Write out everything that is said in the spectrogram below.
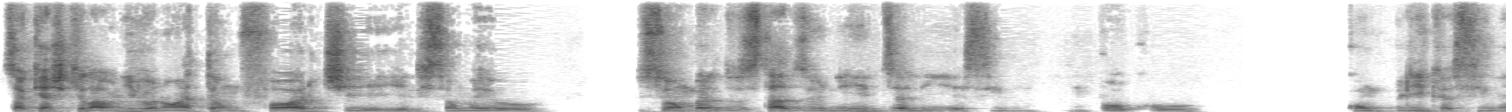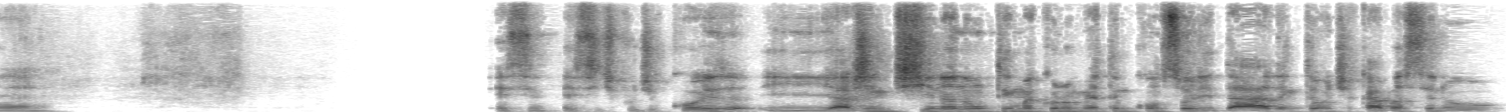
só que acho que lá o nível não é tão forte. eles são meio sombra dos Estados Unidos ali, assim, um pouco complica, assim, né? Esse, esse tipo de coisa. E a Argentina não tem uma economia tão consolidada, então a gente acaba sendo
